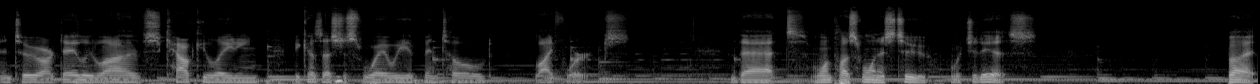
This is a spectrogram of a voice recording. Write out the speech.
into our daily lives calculating because that's just the way we have been told life works. That one plus one is two, which it is. But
